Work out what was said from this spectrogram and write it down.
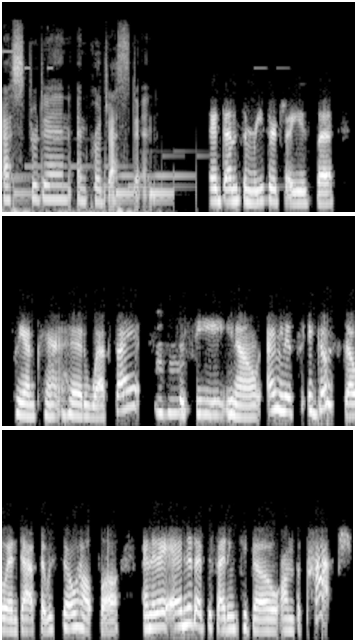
estrogen and progestin. I'd done some research. I used the Planned Parenthood website Mhm. to see, you know, I mean, it's it goes so in depth. It was so helpful, and I ended up deciding to go on the patch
